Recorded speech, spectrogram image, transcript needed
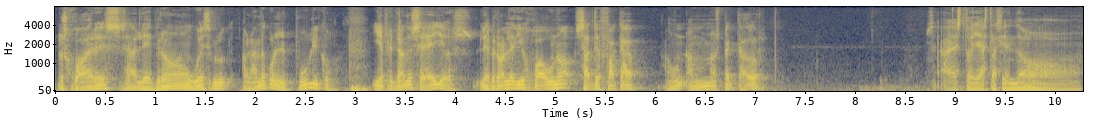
los jugadores, o sea, LeBron, Westbrook, hablando con el público y enfrentándose a ellos. LeBron le dijo a uno, shut the fuck up, a un, a un espectador. O sea, esto ya está siendo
